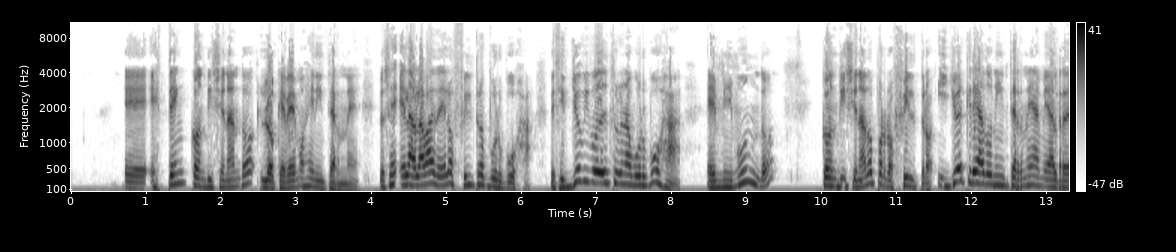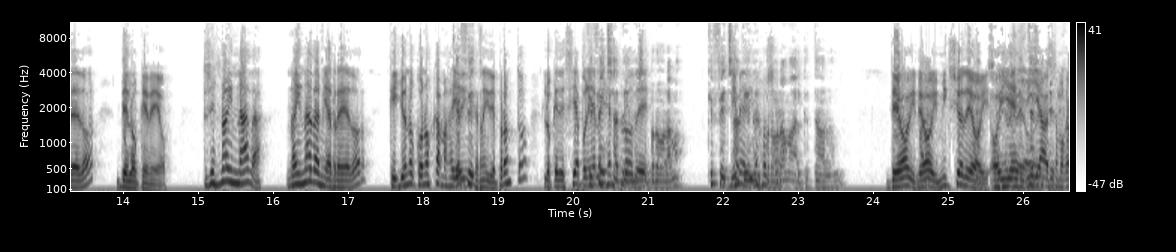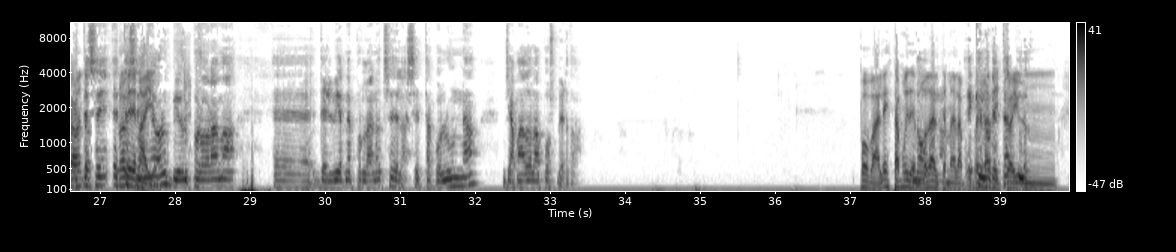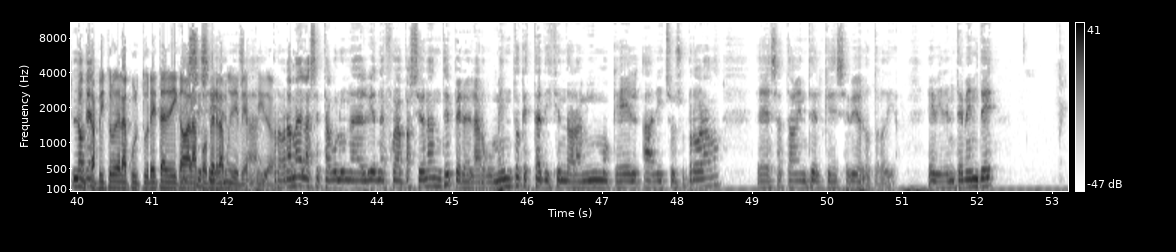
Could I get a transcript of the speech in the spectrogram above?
eh, estén condicionando lo que vemos en Internet. Entonces él hablaba de los filtros burbuja. Es decir, yo vivo dentro de una burbuja en mi mundo condicionado por los filtros y yo he creado un Internet a mi alrededor de lo que veo. Entonces no hay nada, no hay nada a mi alrededor que yo no conozca más allá de Internet. Y de pronto, lo que decía, ponía el ejemplo de... programa? ¿Qué fecha tiene el programa del que estás hablando? De hoy, de hoy, Mixio de hoy. Hoy es día, estamos grabando este, este 9 de mayo. Señor vio el programa eh, del viernes por la noche de la sexta columna llamado La Posverdad. Pues vale, está muy de moda el tema de la posverdad. de hecho, hay un, capítulo de la cultureta dedicado a la posverdad muy divertido. el programa de la sexta columna del viernes fue apasionante, pero el argumento que estás diciendo ahora mismo que él ha dicho en su programa es exactamente el que se vio el otro día. Evidentemente.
